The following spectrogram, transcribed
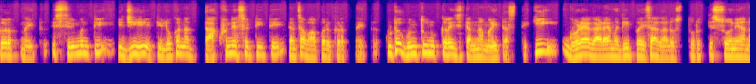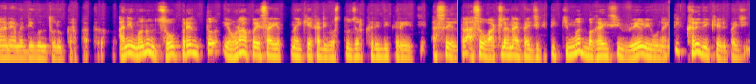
करत नाहीत. ती श्रीमंती जी आहे ती लोकांना दाखवण्यासाठी ते त्यांचा वापर करत नाहीत. कुठं गुंतवणूक करायची त्यांना माहीत असते. की घोड्या गाड्यामध्ये पैसा घालवतो तर ते सोन्या नाण्यामध्ये गुंतवणूक करतात. आणि म्हणून जोपर्यंत एवढा पैसा येत नाही की एखादी वस्तू जर खरेदी करायची असेल तर असं वाटलं नाही पाहिजे की ती किंमत बघायची वेळ येऊ नये. ती खरेदी केली पाहिजे.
